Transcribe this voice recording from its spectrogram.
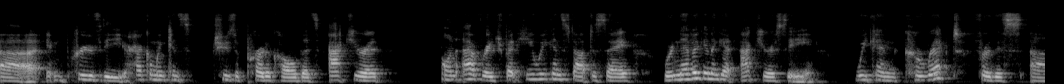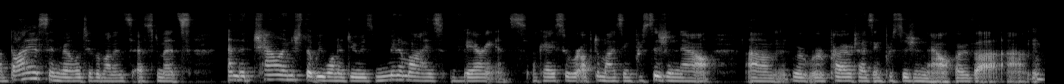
uh, improve the, how can we choose a protocol that's accurate on average, but here we can start to say, we're never going to get accuracy. We can correct for this uh, bias in relative abundance estimates and the challenge that we want to do is minimize variance. Okay, so we're optimizing precision now. Um, we're, we're, prioritizing precision now over um,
